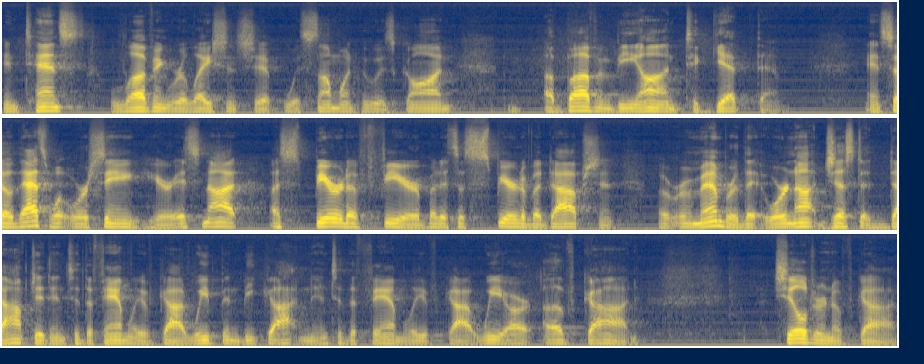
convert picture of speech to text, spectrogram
intense, loving relationship with someone who has gone above and beyond to get them. And so that's what we're seeing here. It's not a spirit of fear, but it's a spirit of adoption. But remember that we're not just adopted into the family of God, we've been begotten into the family of God. We are of God, children of God.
